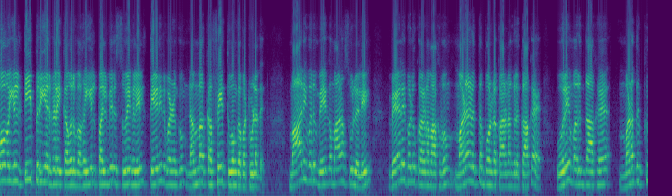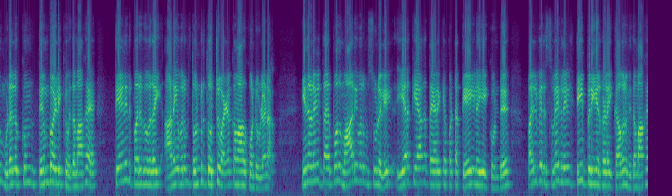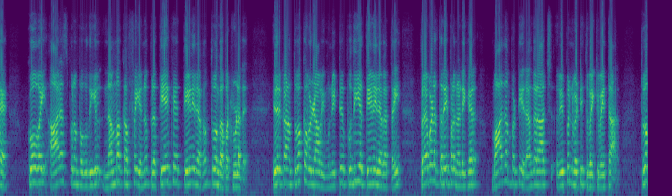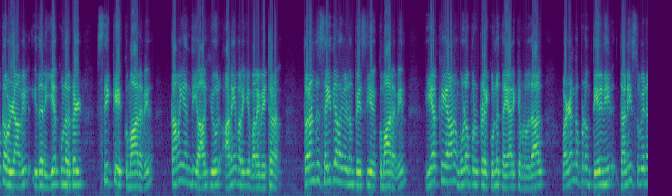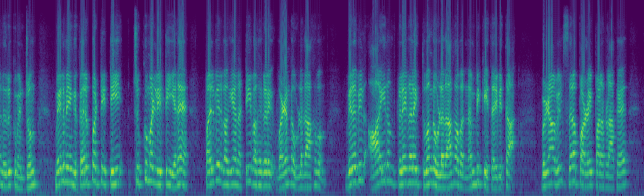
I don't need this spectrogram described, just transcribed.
கோவையில் டீ பிரியர்களை கவரும் வகையில் பல்வேறு சுவைகளில் தேநீர் வழங்கும் நம்ம கஃபே துவங்கப்பட்டுள்ளது. மாறி வரும் வேகமான சூழலில் வேலைபளு காரணமாகவும் மன அழுத்தம் போன்ற காரணங்களுக்காக ஒரே மருந்தாக மனதுக்கும் உடலுக்கும் தெம்பு அளிக்கும் விதமாக தேநீர் பருகுவதை அனைவரும் தொன்று தொற்று வழக்கமாக கொண்டுள்ளனர். இந்த நிலையில் தற்போது மாறி வரும் சூழலில் இயற்கையாக தயாரிக்கப்பட்ட தேயிலையை கொண்டு பல்வேறு சுவைகளில் டீ பிரியர்களை கவரும் விதமாக கோவை ஆர்எஸ்புரம் பகுதியில் நம்ம கஃபே என்னும் பிரத்யேக தேநீரகம் துவங்கப்பட்டுள்ளது. இதற்கான துவக்க விழாவை முன்னிட்டு புதிய தேநீரகத்தை பிரபல திரைப்பட நடிகர் மாதம்பட்டி ரங்கராஜ் ரிப்பன் வெட்டி துவக்கி வைத்தார். துவக்க விழாவில் இதன் இயக்குநர்கள் சி கே குமாரவேல் தமயந்தி ஆகியோர் அனைவரையும் வரவேற்றனர். தொடர்ந்து செய்தியாளர்களிடம் பேசிய குமாரவேல் இயற்கையான மூலப்பொருட்களை கொண்டு தயாரிக்கப்படுவதால் வழங்கப்படும் தேநீர் தனி சுவையுடன் இருக்கும் என்றும் மேலும் இங்கு கருப்பட்டி டீ சுக்குமல்லி டீ என பல்வேறு வகையான டீ வகைகளை வழங்க உள்ளதாகவும் விரைவில் ஆயிரம் கிளைகளை துவங்க உள்ளதாக அவர் நம்பிக்கை தெரிவித்தார். விழாவில் சிறப்பு அழைப்பாளர்களாக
